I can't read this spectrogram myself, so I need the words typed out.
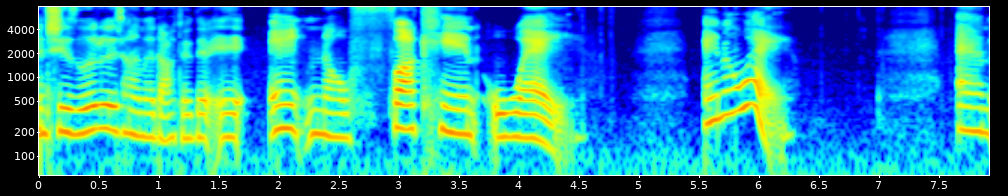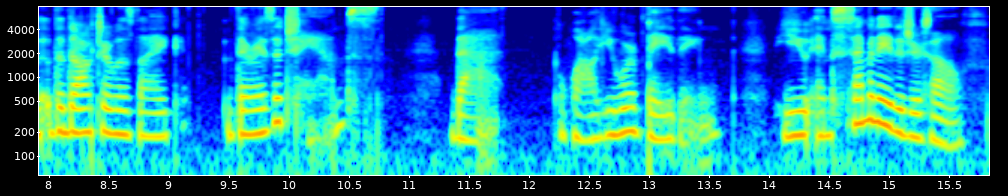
And she's literally telling the doctor there it ain't no fucking way. Ain't no way. And the doctor was like, there is a chance that while you were bathing, you inseminated yourself.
